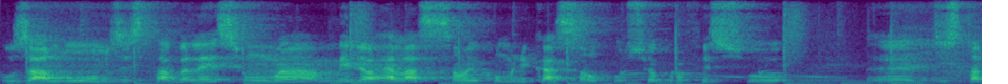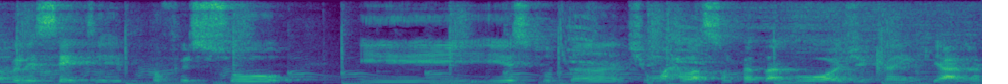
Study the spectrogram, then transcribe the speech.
os alunos estabelecem uma melhor relação e comunicação com o seu professor, eh, de estabelecer entre professor e, estudante uma relação pedagógica em que haja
